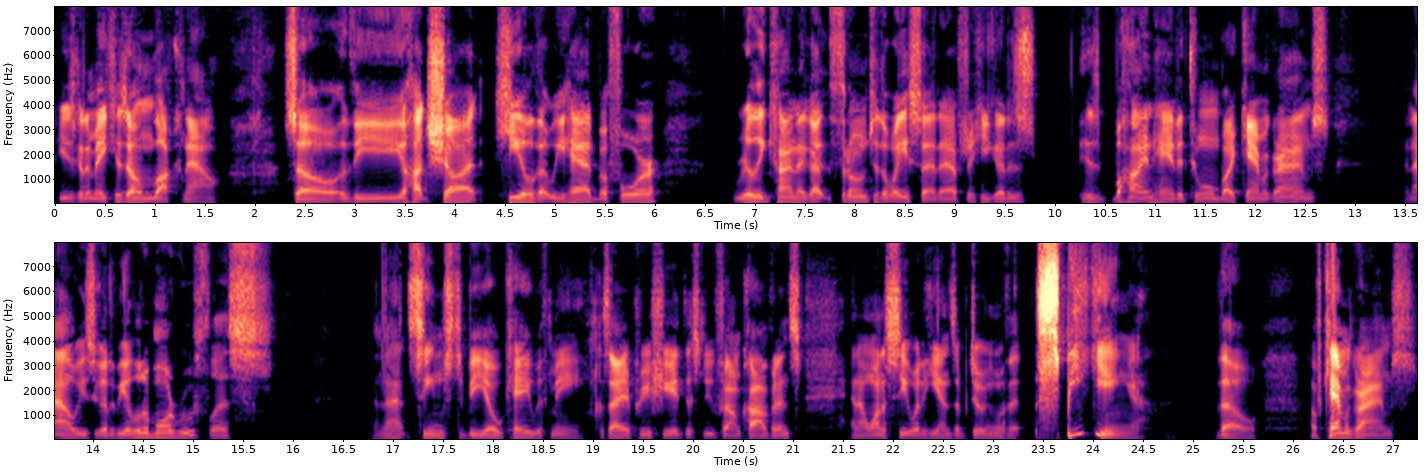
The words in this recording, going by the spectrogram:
he's going to make his own luck now. So the hot shot heel that we had before really kind of got thrown to the wayside after he got his his behind handed to him by Cameron Grimes. And now he's going to be a little more ruthless and that seems to be okay with me because I appreciate this newfound confidence and I want to see what he ends up doing with it. Speaking, though, of Cameron Grimes,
